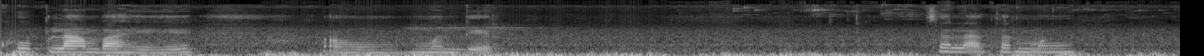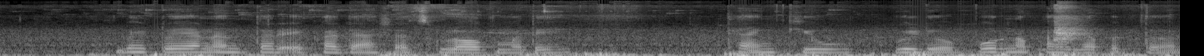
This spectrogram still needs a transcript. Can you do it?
खूप लांब आहे हे मंदिर. चला तर मग भेटूया नंतर एखाद्या अशाच व्लॉगमध्ये थँक्यू व्हिडिओ पूर्ण पाहिल्याबद्दल.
